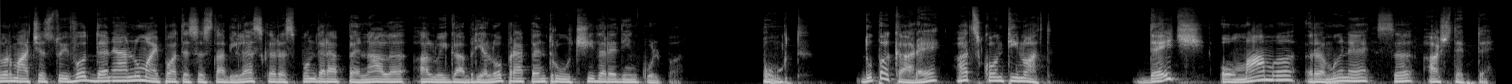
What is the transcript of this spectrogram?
urma acestui vot, DNA nu mai poate să stabilească răspunderea penală a lui Gabriel Oprea pentru ucidere din culpă. Punct. După care ați continuat. Deci, o mamă rămâne să aștepte.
